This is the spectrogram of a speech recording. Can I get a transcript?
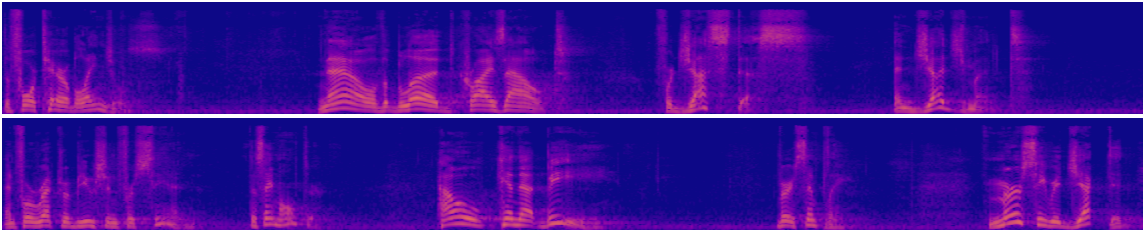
the four terrible angels. Now the blood cries out for justice and judgment and for retribution for sin. The same altar. How can that be? Very simply, mercy rejected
